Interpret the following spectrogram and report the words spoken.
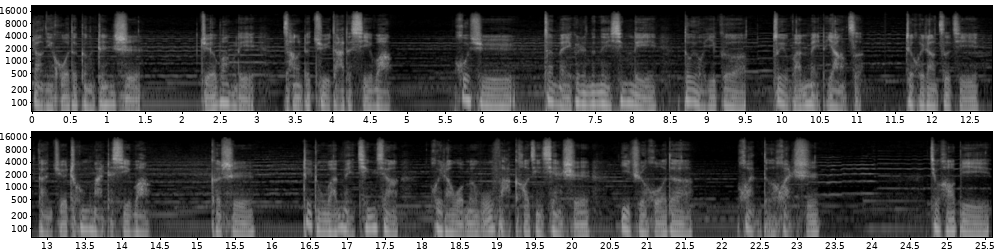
让你活得更真实，绝望里藏着巨大的希望。或许，在每个人的内心里，都有一个最完美的样子，这会让自己感觉充满着希望。可是，这种完美倾向会让我们无法靠近现实，一直活得患得患失。就好比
